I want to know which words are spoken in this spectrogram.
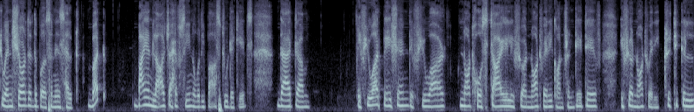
to ensure that the person is helped. But by and large i have seen over the past two decades that um, if you are patient if you are not hostile if you are not very confrontative if you're not very critical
